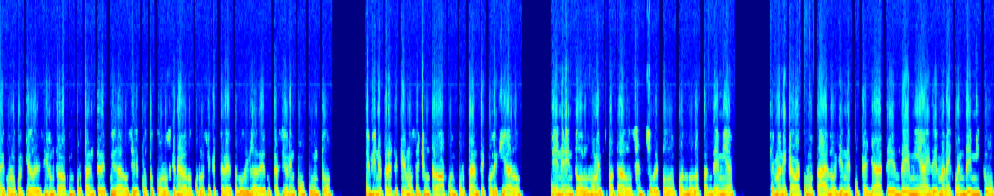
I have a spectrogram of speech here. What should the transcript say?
eh, con lo cual quiero decir un trabajo importante de cuidados y de protocolos generado por la Secretaría de Salud y la de Educación en conjunto. En fin, me parece que hemos hecho un trabajo importante, colegiado, en, en todos los momentos pasados, sobre todo cuando la pandemia se manejaba como tal, hoy en época ya de endemia y de manejo endémico,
